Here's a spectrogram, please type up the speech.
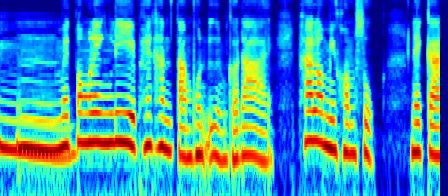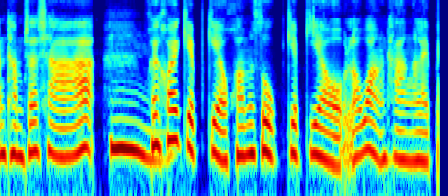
อืมอืมไม่ต้องเร่งรีบให้ทันตามคนอื่นก็ได้ ถ้าเรามีความสุขในการทำช้าอืมๆค่อยๆ เก็บเกี่ยวความสุข เก็บเกี่ยวระหว่างทางอะไรไป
